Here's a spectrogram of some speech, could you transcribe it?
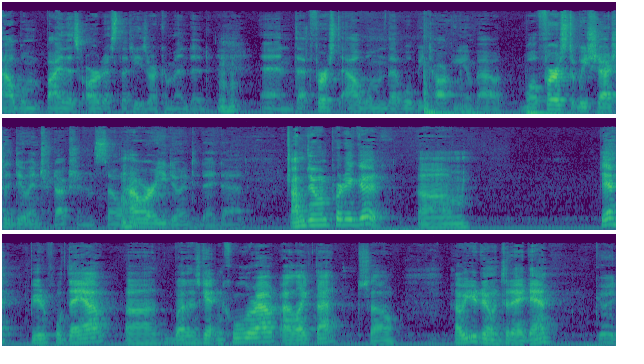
album by this artist that he's recommended. Mhm. And that first album that we'll be talking about. Well, first, we should actually do introductions. So, how are you doing today, Dad? I'm doing pretty good. Um, yeah, beautiful day out. Uh, weather's getting cooler out. I like that. So, how are you doing today, Dan? Good,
